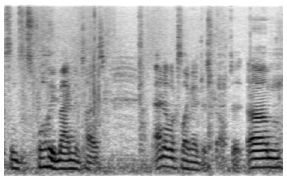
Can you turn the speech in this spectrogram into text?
Since it's fully magnetized. And it looks like I just dropped it. Um,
